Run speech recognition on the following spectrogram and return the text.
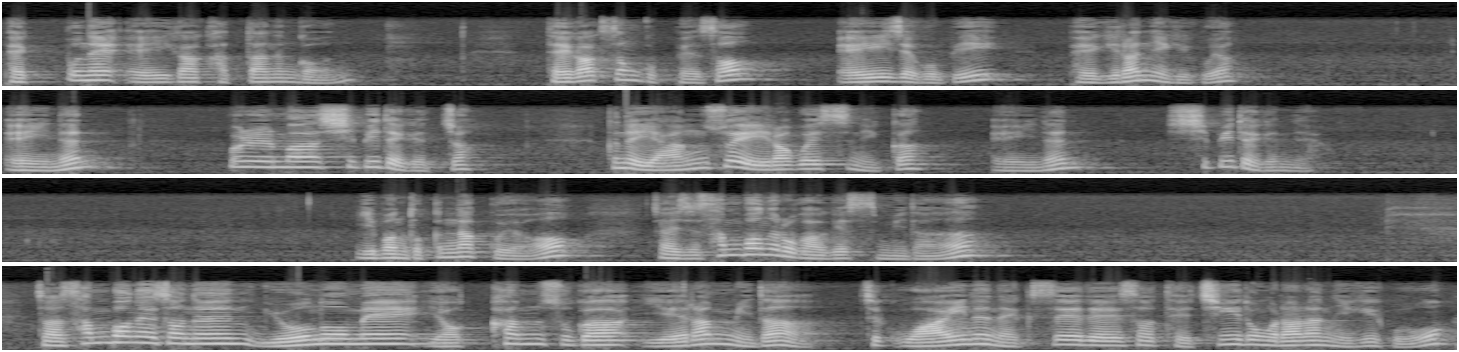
100분의 a가 같다는 건 대각선 곱해서 a제곱이 100이란 얘기고요. a는 뿔마 10이 되겠죠. 근데 양수 a라고 했으니까 a는 10이 되겠네요. 2번도 끝났고요. 자, 이제 3번으로 가겠습니다. 자, 3번에서는 요놈의 역함수가 얘랍니다. 즉, y는 x에 대해서 대칭 이동을 하라는 얘기고,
